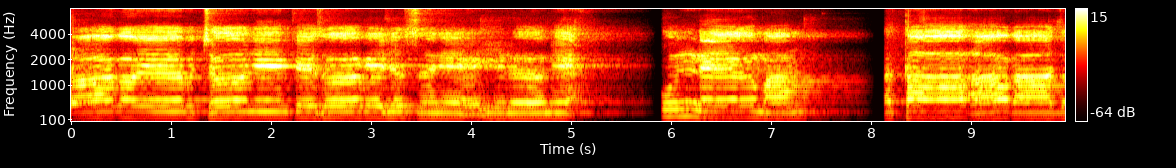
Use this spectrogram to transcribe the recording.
과거에 부처님께서 계셨으니 이름이 운내음왕 타아가도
